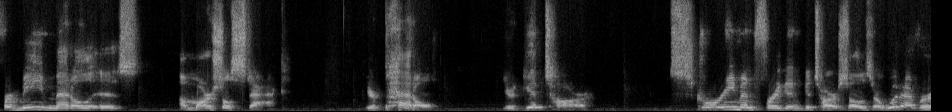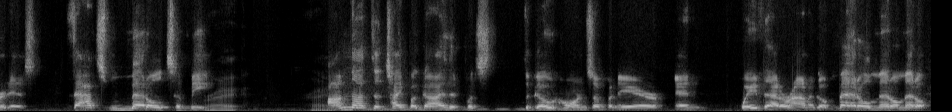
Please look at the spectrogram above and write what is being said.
For me, metal is a Marshall stack, your pedal, your guitar, screaming friggin' guitar solos or whatever it is. That's metal to me. right. Right. I'm not the type of guy that puts the goat horns up in the air and wave that around and go metal, metal, metal.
